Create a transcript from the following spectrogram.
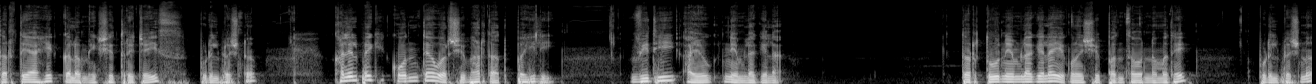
तर ते आहे कलम एकशे त्रेचाळीस. पुढील प्रश्न. खालीलपैकी कोणत्या वर्षी भारतात पहिली विधी आयोग नेमला गेला? तर तो नेमला गेला एकोणीसशे पंचावन्नमध्ये. पुढील प्रश्न.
